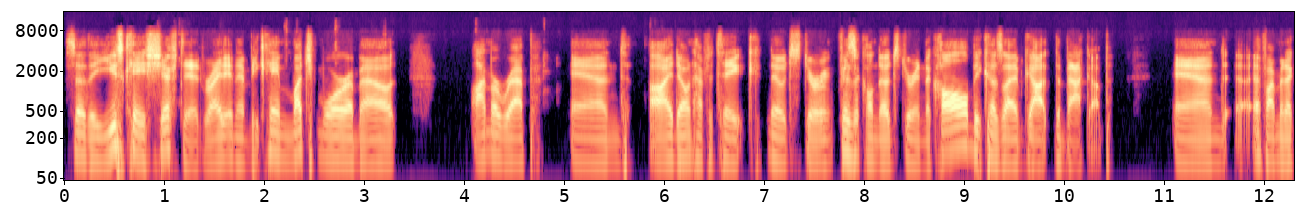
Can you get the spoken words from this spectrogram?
So the use case shifted, right, and it became much more about I'm a rep and I don't have to take notes during physical notes during the call because I've got the backup. And uh, if I'm gonna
